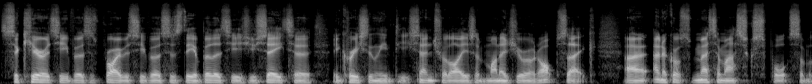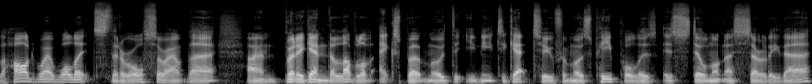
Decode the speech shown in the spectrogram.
security versus privacy versus the ability, as you say, to increasingly decentralize and manage your own OPSEC. Uh, and of course, MetaMask supports some of the hardware wallets that are also out there. Um, but again, the level of expert mode that you need to get to for most people is, is still not necessarily there.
